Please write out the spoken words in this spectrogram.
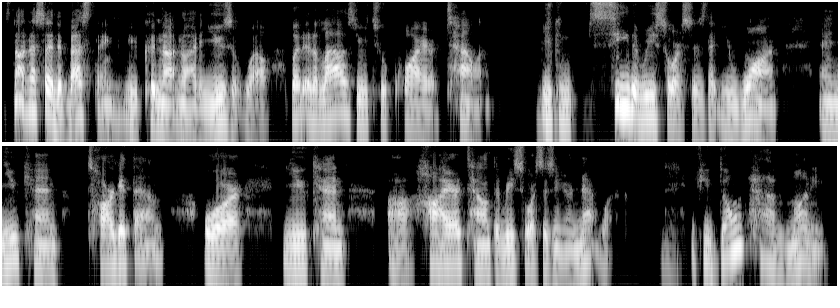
it's not necessarily the best thing you could not know how to use it well but it allows you to acquire talent mm-hmm. you can see the resources that you want and you can target them or you can uh, hire talented resources in your network. Mm. If you don't have money,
